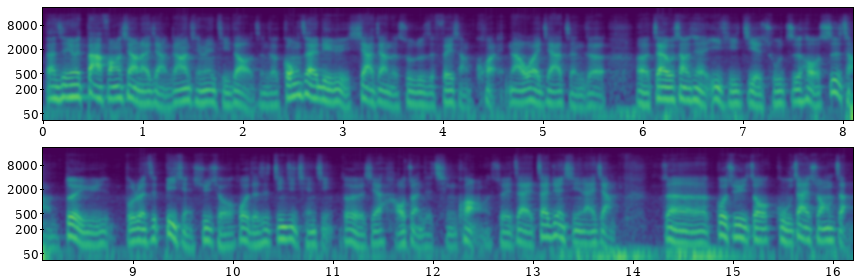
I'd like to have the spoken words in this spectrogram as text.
但是因为大方向来讲，刚刚前面提到整个公债利率下降的速度是非常快，那外加整个呃债务上限的议题解除之后，市场对于不论是避险需求或者是经济前景都有些好转的情况。所以在债券型来讲，呃，过去一周股债双涨。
